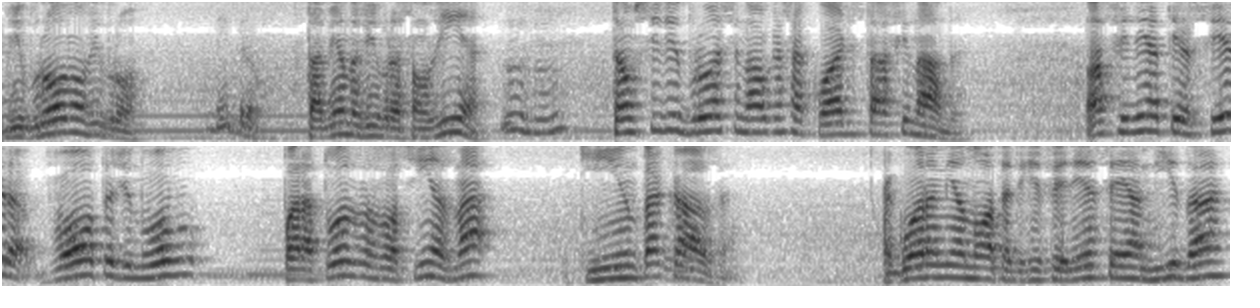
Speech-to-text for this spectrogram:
Vibrou ou não vibrou? Vibrou. Tá vendo a vibraçãozinha? Uhum. Então, se vibrou, é sinal que essa corda está afinada. Afinei a terceira, volta de novo para todas as notinhas na quinta casa. Agora a minha nota de referência é a Mi da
